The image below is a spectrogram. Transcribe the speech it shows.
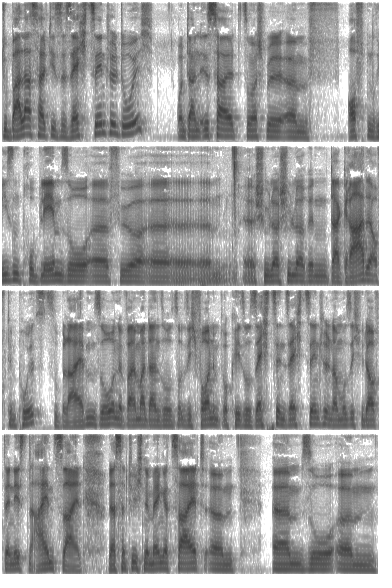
du ballerst halt diese Sechzehntel durch und dann ist halt zum Beispiel ähm, oft ein Riesenproblem so äh, für äh, äh, Schüler, Schülerinnen, da gerade auf dem Puls zu bleiben, so, ne, weil man dann so, so sich vornimmt, okay, so 16 Sechzehntel, dann muss ich wieder auf der nächsten Eins sein. Und das ist natürlich eine Menge Zeit, ähm, ähm, so ähm,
